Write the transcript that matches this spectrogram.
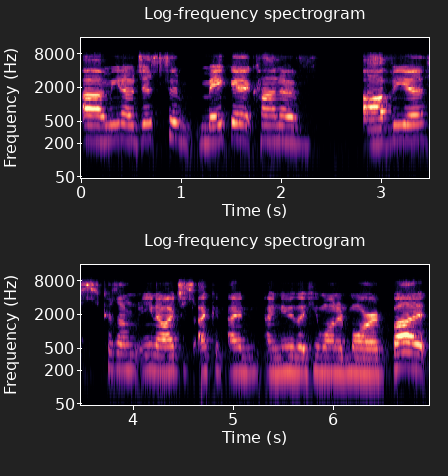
um, you know, just to make it kind of obvious because I'm, you know, I just I could I I knew that he wanted more, but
